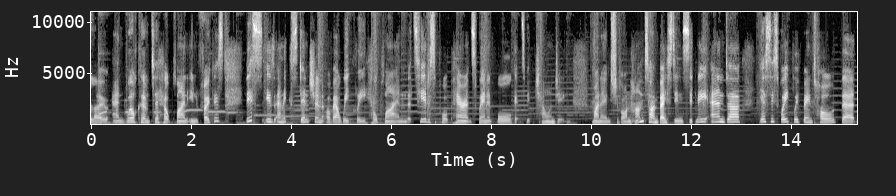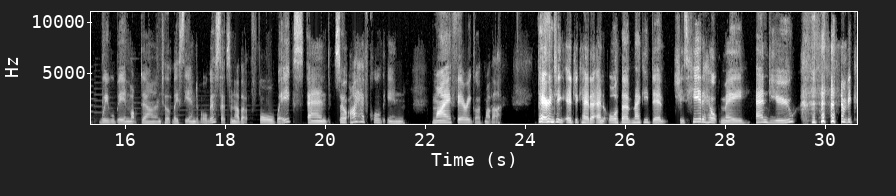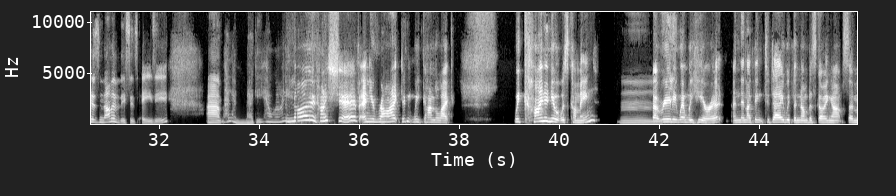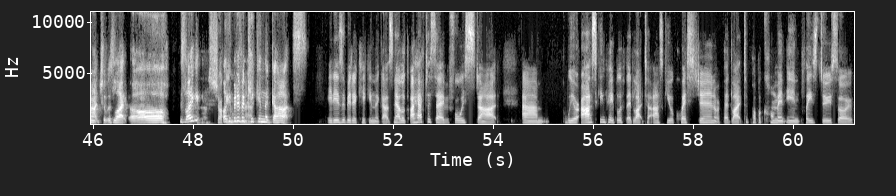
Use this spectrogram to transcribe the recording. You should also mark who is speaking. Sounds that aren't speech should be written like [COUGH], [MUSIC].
Speaker 1: Hello, and welcome to Helpline in Focus. This is an extension of our weekly helpline that's here to support parents when it all gets a bit challenging. My name's Siobhan Hunt. I'm based in Sydney, and uh, yes, this week we've been told that we will be in lockdown until at least the end of August. That's another four weeks. And so I have called in my fairy godmother, parenting educator and author Maggie Dent. She's here to help me and you [LAUGHS] because none of this is easy. Um, hello, Maggie. How are you?
Speaker 2: Hello. Hi, Chev. And you're right. Didn't we kind of like, we kind of knew it was coming,
Speaker 1: Mm.
Speaker 2: but really when we hear it, and then I think today with the numbers going up so much, it was like, oh, it's like,
Speaker 1: shocking,
Speaker 2: like a bit of a
Speaker 1: it?
Speaker 2: kick in the guts.
Speaker 1: It is a bit of kick in the guts. Now, look, I have to say before we start, um, we are asking people if they'd like to ask you a question or if they'd like to pop a comment in, please do so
